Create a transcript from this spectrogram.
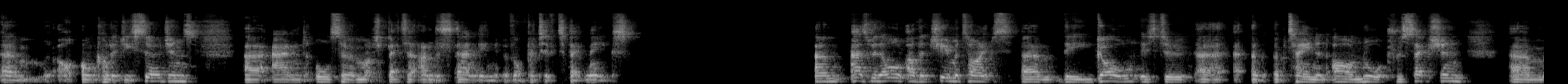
um, oncology surgeons, uh, and also a much better understanding of operative techniques. Um, as with all other tumour types, um, the goal is to uh, obtain an R0 resection um,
